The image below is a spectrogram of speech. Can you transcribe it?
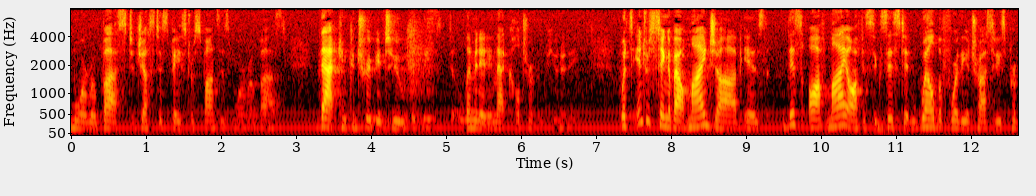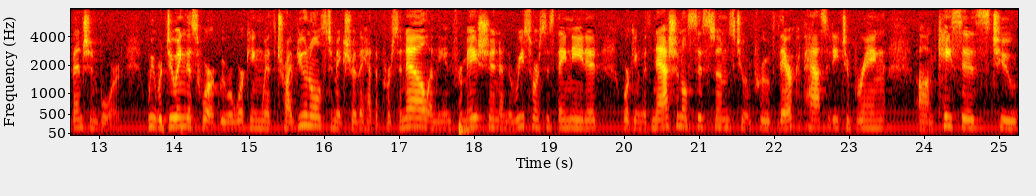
more robust, justice-based responses more robust, that can contribute to at least eliminating that culture of impunity. What's interesting about my job is this off, my office existed well before the Atrocities Prevention Board we were doing this work. We were working with tribunals to make sure they had the personnel and the information and the resources they needed, working with national systems to improve their capacity to bring um, cases to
